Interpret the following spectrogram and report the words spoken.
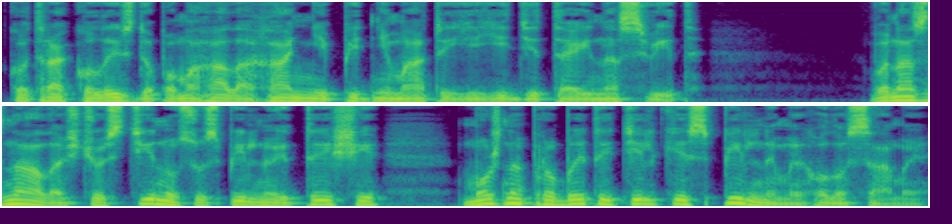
котра колись допомагала Ганні піднімати її дітей на світ. Вона знала, що стіну суспільної тиші можна пробити тільки спільними голосами.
